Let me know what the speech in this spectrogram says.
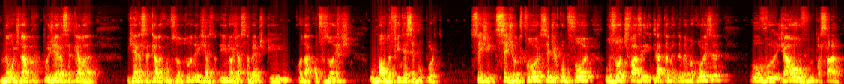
não ajudar, porque depois gera-se aquela, gera aquela confusão toda e, já, e nós já sabemos que quando há confusões, o mal da fita é sempre o Porto. Seja, seja onde for, seja como for, os outros fazem exatamente a mesma coisa. Houve, já houve no passado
